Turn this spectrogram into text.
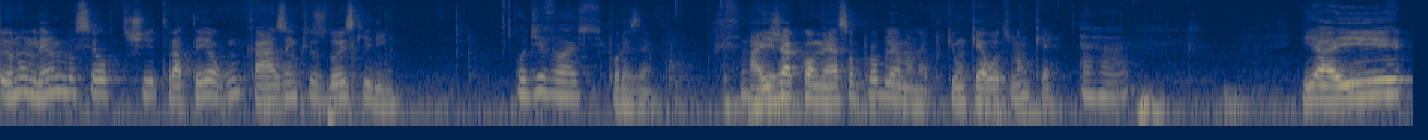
eu não lembro se eu te tratei algum caso em que os dois queriam, O divórcio. por exemplo. Aí já começa o problema, né? Porque um quer, o outro não quer. Aham. E aí.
